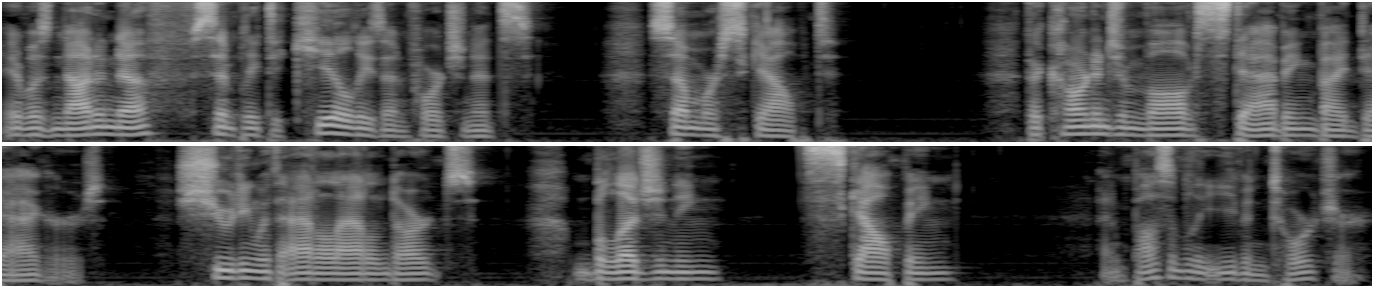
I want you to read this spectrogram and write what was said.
It was not enough simply to kill these unfortunates. Some were scalped, the carnage involved stabbing by daggers, shooting with atlatl darts, bludgeoning, scalping, and possibly even torture.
